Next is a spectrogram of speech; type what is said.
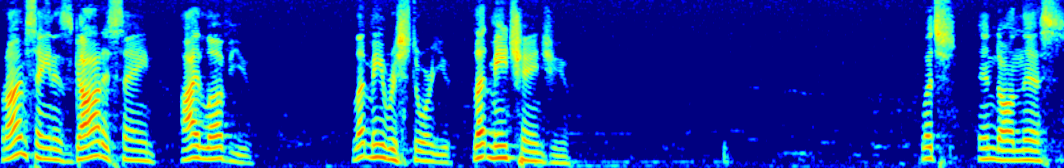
What I'm saying is, God is saying, I love you. Let me restore you. Let me change you. Let's end on this.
